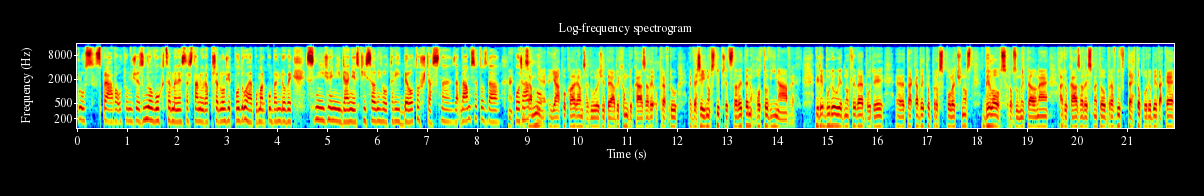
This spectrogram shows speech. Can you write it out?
plus zpráva o tom, že znovu chce minister Stanjura předložit po druhé po Marku Bendovi snížení daně z číselných loterií. Bylo to šťastné? Vám se to zdá Ne, pořádku? Za mě, já pokládám za důležité, abychom dokázali opravdu veřejnosti představit ten hotový návrh, kde budou jednotlivé body, eh, tak aby to pro společnost bylo srozumitelné a dokázali jsme to opravdu v této podobě také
